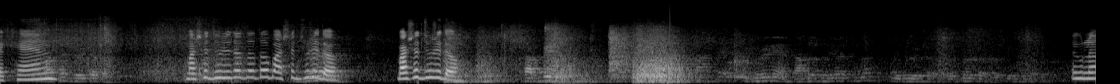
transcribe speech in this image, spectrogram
দেখেন। বাঁশের ঝুড়ি দাও তো বাঁশের ঝুড়ি দাও। বাঁশের ঝুড়ি দাও। এগুলো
